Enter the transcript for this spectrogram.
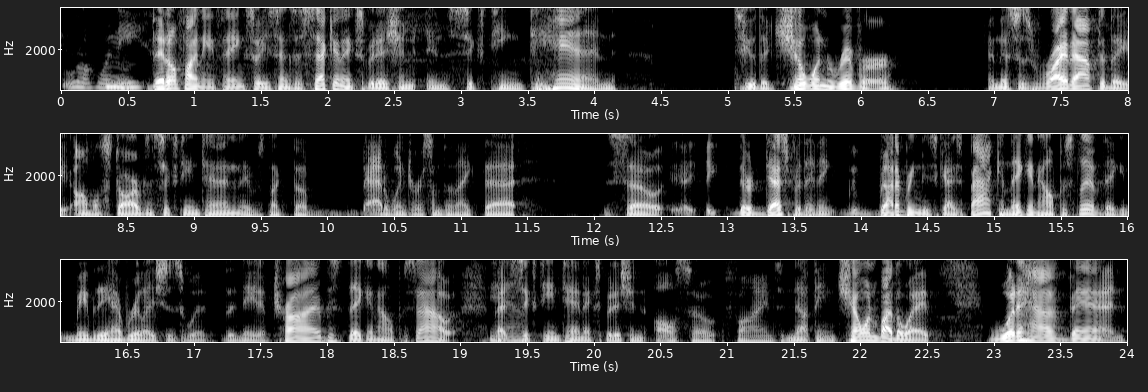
Rolling. They don't find anything, so he sends a second expedition in 1610 to the Chowan River. And this is right after they almost starved in 1610. It was like the bad winter or something like that. So uh, they're desperate. They think we've got to bring these guys back, and they can help us live. They can, maybe they have relations with the native tribes. They can help us out. Yeah. That 1610 expedition also finds nothing. Chowan, by the way, would have been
